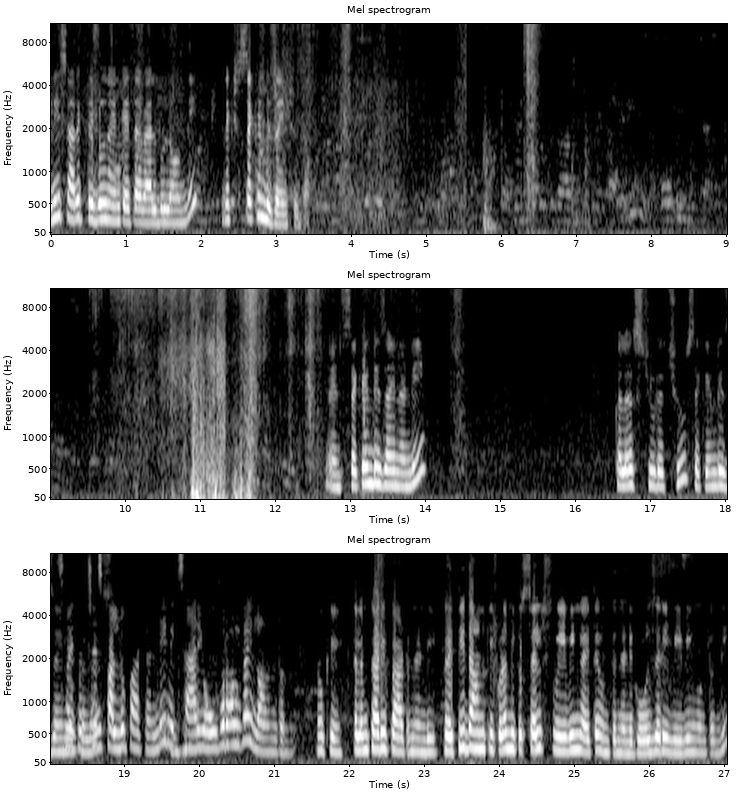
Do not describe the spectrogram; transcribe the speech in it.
ఎనీ సారీ త్రిబుల్ నైన్కి అయితే అవైలబుల్లో ఉంది. నెక్స్ట్ సెకండ్ డిజైన్ చూద్దాం. అండ్ సెకండ్ డిజైన్ అండి. కలర్స్ చూడొచ్చు. సెకండ్ డిజైన్ పళ్ళు పాట అండి. మీకు శారీ ఓవరాల్గా ఇలా ఉంటుంది. ఓకే. కలంకారీ ప్యాటర్న్ అండి. ప్రతి దానికి కూడా మీకు సెల్ఫ్ వీవింగ్ అయితే ఉంటుందండి. గోల్డ్ జరీ వీవింగ్ ఉంటుంది.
